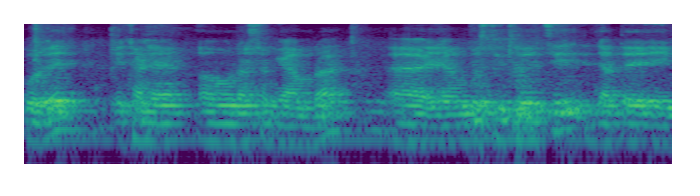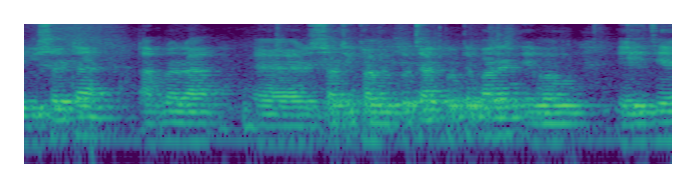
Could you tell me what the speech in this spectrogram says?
করে এখানে ওনার সঙ্গে আমরা উপস্থিত হয়েছি যাতে এই বিষয়টা আপনারা সঠিকভাবে প্রচার করতে পারেন এবং এই যে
